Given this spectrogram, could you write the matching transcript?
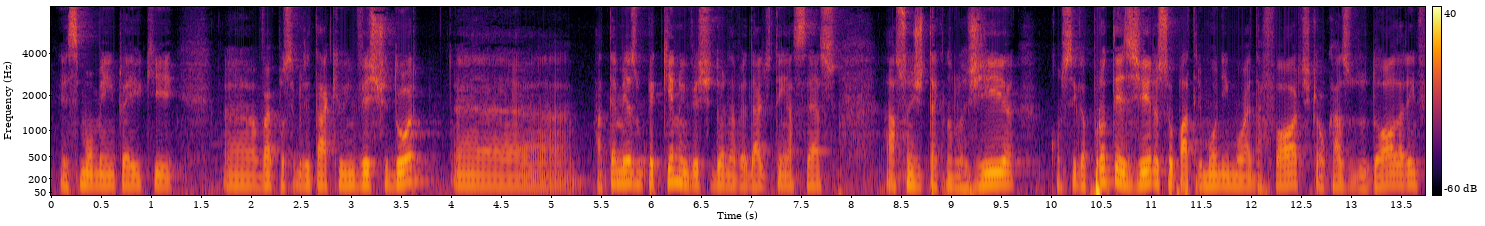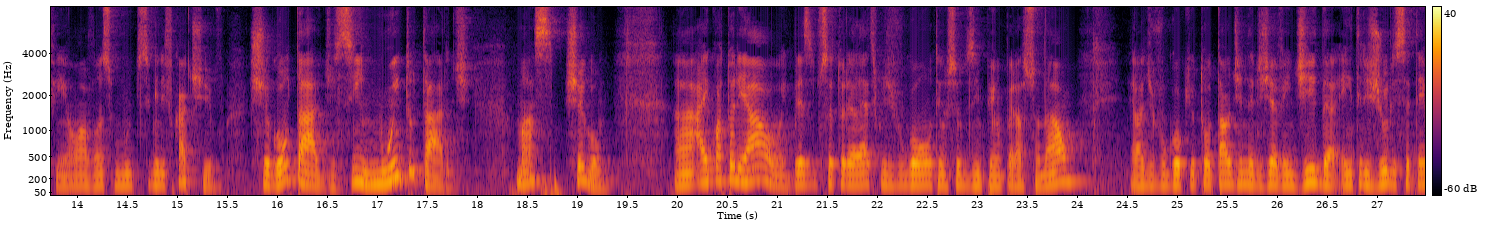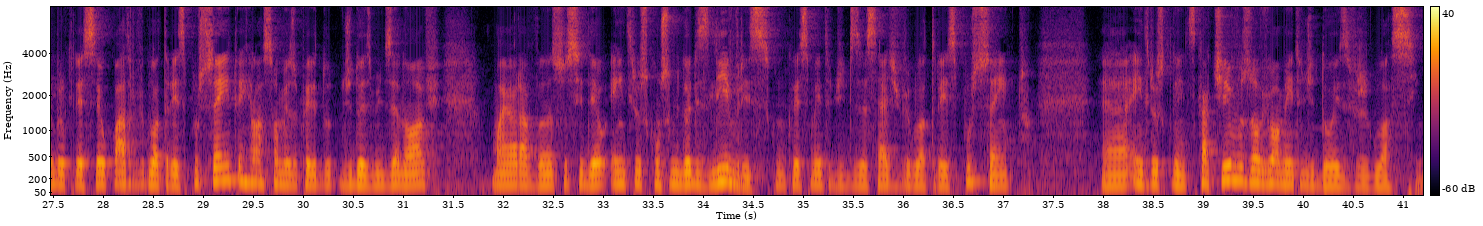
esse momento aí que uh, vai possibilitar que o investidor, uh, até mesmo pequeno investidor, na verdade, tenha acesso a ações de tecnologia, consiga proteger o seu patrimônio em moeda forte, que é o caso do dólar, enfim, é um avanço muito significativo. Chegou tarde, sim, muito tarde, mas chegou. Ah, a Equatorial, empresa do setor elétrico, divulgou ontem o seu desempenho operacional. Ela divulgou que o total de energia vendida entre julho e setembro cresceu 4,3% em relação ao mesmo período de 2019. O maior avanço se deu entre os consumidores livres, com um crescimento de 17,3%. É, entre os clientes cativos, houve um aumento de 2,5%.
